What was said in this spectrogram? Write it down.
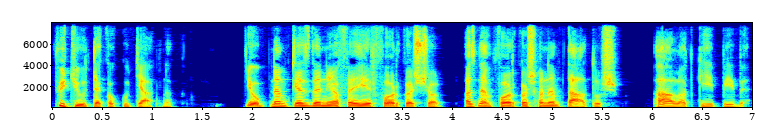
Fütyültek a kutyáknak. Jobb nem kezdeni a fehér farkassal, az nem farkas, hanem tátos, állatképébe,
